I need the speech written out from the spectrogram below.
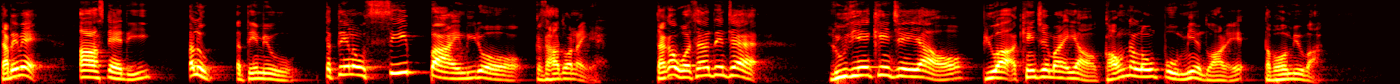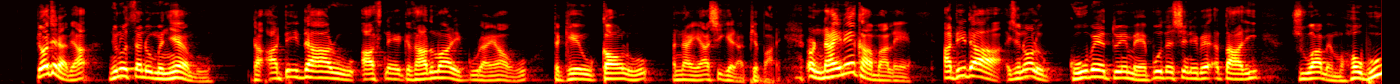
ဒါပေမဲ့အာဆနယ်ဒီအဲ့လိုအသင်းမျိုးတစ်သင်းလုံးစီးပိုင်ပြီးတော့ကစားသွားနိုင်တယ်ဒါကဝါဆန်အသင်းထက် လူစင်းအခင်းချင်းရအောင်ဘျူဟာအခင်းချင်းပိုင်းရအောင်ခေါင်းနှလုံးပုံမြင့်သွားတဲ့သဘောမျိုးပါပြောချင်တာဗျညွနိုဆန်တိုမညံ့ဘူးဒါအာတေတာတို့အာဆနယ်ကစားသမားတွေကိုယ်တိုင်ရအောင်တကယ်ကိုကောင်းလို့အနိုင်ရရှိခဲ့တာဖြစ်ပါတယ်အဲ့တော့နိုင်တဲ့အခါမှာလဲအာတေတာအရင်တော့လို့ဂိုးပဲသွင်းမယ် position တွေပဲအသာကြီးယူရမယ်မဟုတ်ဘူး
